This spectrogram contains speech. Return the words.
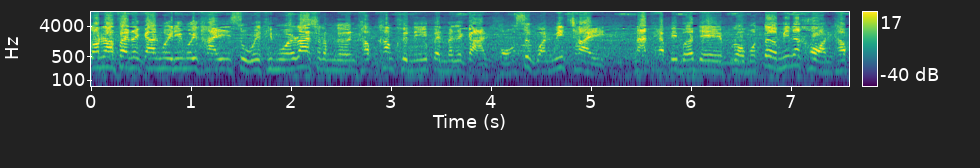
ตอนรับแฟนรายการมวยดีมวยไทย สู่เวทีมวยราชดำเนินครับค่ำคืนนี้เป็นบรรยากาศของศึกวันวิชัย นัดแฮปปี้เบิร์ดเดย์โปรโมเตอร์มินครครับ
